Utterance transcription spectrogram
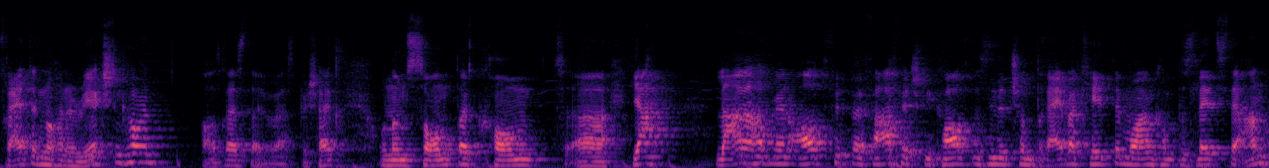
Freitag noch eine Reaction kommen. Ausreißer, ihr weißt Bescheid. Und am Sonntag kommt, äh, ja, Lara hat mir ein Outfit bei Farfetch gekauft. Das sind jetzt schon drei Pakete. Morgen kommt das letzte an.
